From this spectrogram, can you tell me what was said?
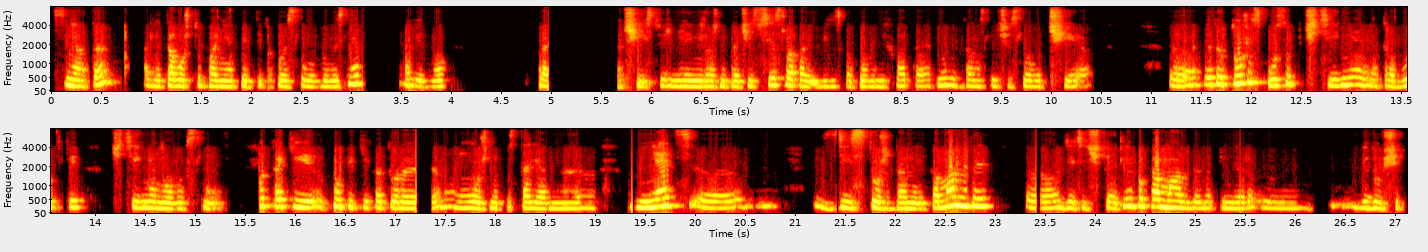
снято, а для того, чтобы они опять-таки такое слово было снято, его прочесть, вернее, они должны прочесть все слова и увидеть, какого не хватает. Ну, в данном случае слово chair. Э, это тоже способ чтения и отработки чтения новых слов. Вот такие кубики, которые можно постоянно менять. Э, здесь тоже данные команды. Э, дети читают либо команды, например, ведущий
